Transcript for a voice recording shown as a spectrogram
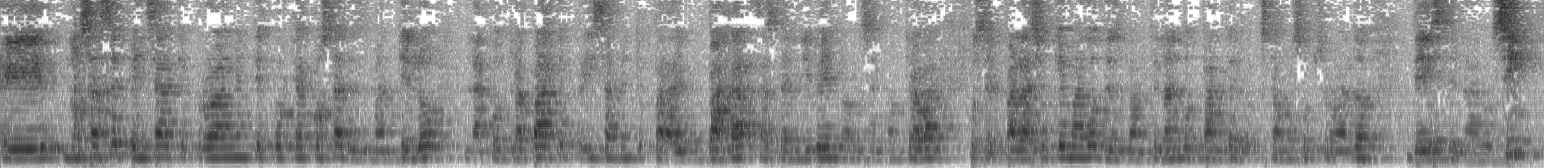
eh, nos hace pensar que probablemente Jorge Acosta desmanteló la contraparte precisamente para bajar hasta el nivel donde se encontraba pues, el Palacio Quemado, desmantelando parte de lo que estamos observando de este lado. Sí,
